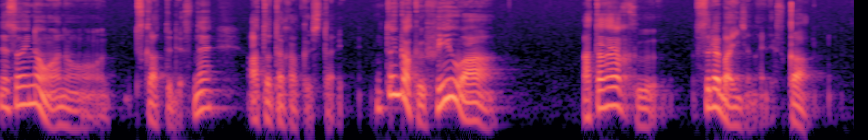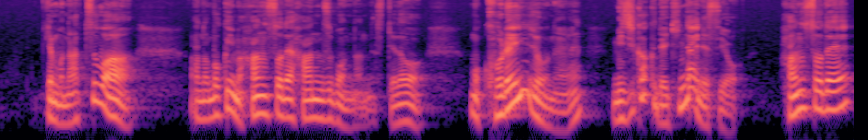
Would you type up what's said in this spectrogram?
でそういうのをあの使ってですね暖かくしたり。とにかく冬は暖かくすればいいじゃないですか。でも夏はあの僕今半袖半ズボンなんですけどもうこれ以上ね短くできないですよ。半袖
